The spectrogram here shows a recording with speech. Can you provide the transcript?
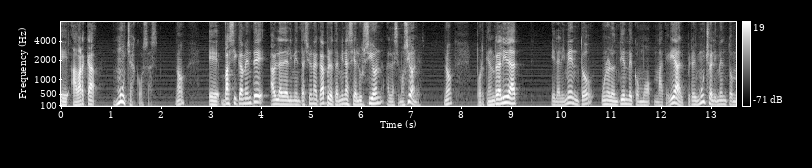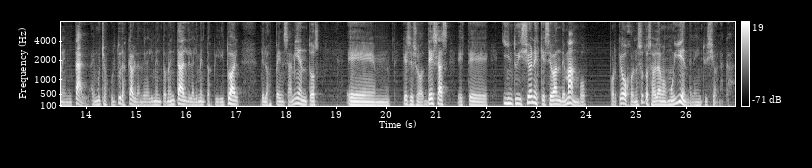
eh, abarca muchas cosas. Eh, básicamente habla de alimentación acá, pero también hace alusión a las emociones. ¿no? Porque en realidad el alimento uno lo entiende como material, pero hay mucho alimento mental. Hay muchas culturas que hablan del alimento mental, del alimento espiritual, de los pensamientos, em, qué sé yo, de esas este, intuiciones que se van de mambo. Porque, ojo, nosotros hablamos muy bien de la intuición acá.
